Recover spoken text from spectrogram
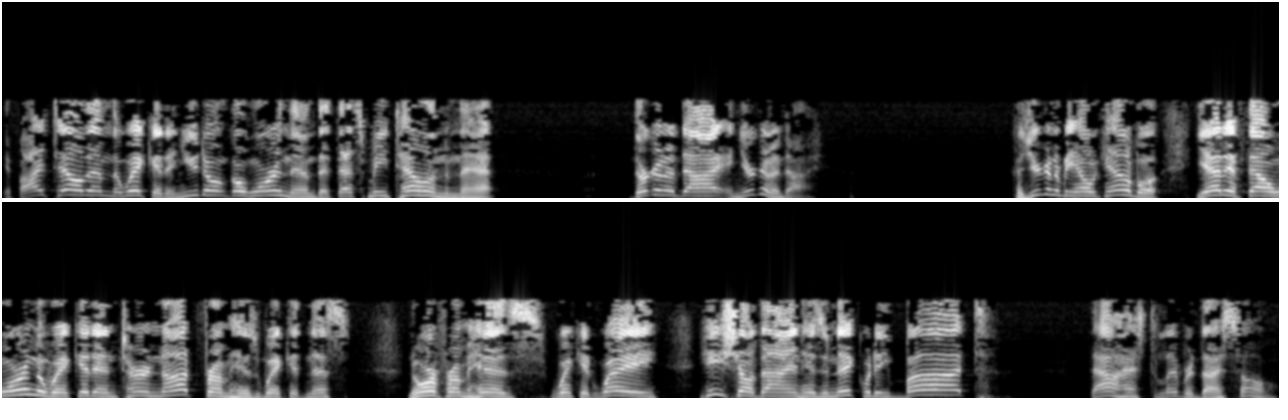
if I tell them the wicked and you don't go warn them that that's me telling them that, they're going to die and you're going to die. Because you're going to be held accountable. Yet if thou warn the wicked and turn not from his wickedness, nor from his wicked way, he shall die in his iniquity, but thou hast delivered thy soul.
